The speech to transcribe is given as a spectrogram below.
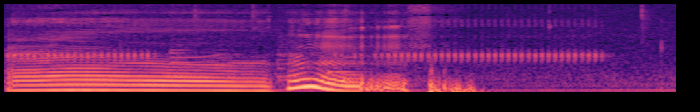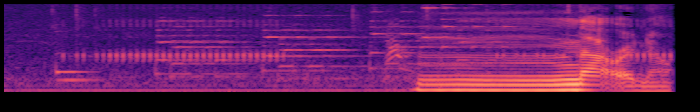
Uh, hmm. Mm, not right now.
